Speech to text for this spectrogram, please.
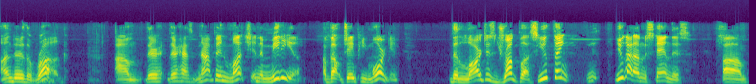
under the rug. Um, there there has not been much in the media about JP Morgan, the largest drug bust. You think you, you got to understand this. Um,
